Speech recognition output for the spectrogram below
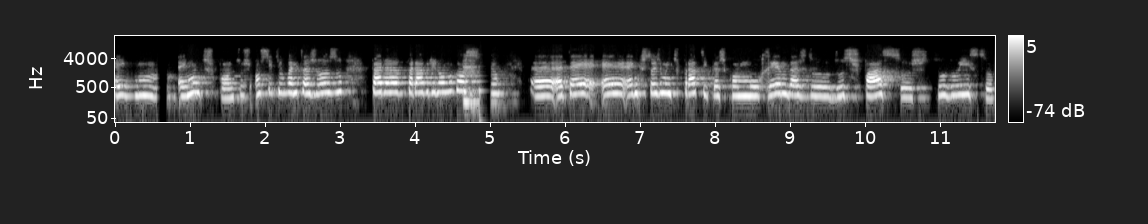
em, em muitos pontos, um sítio vantajoso para, para abrir um negócio. Uh, até é, em questões muito práticas, como rendas do, dos espaços, tudo isso.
